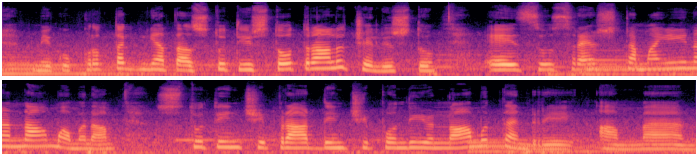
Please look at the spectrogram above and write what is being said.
మీకు కృతజ్ఞత స్థుతి స్తోత్రాలు చెల్లిస్తూ ఏసు శ్రేష్టమైన నామమున స్థుతించి ప్రార్థించి పొంది ఉన్నాము తండ్రి. అమ్మాన్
